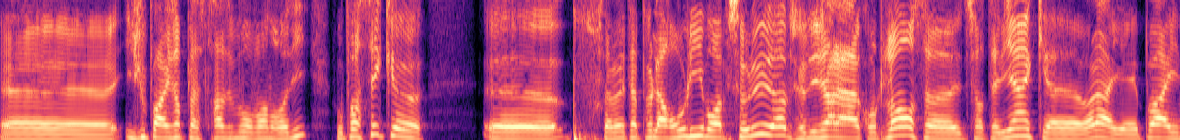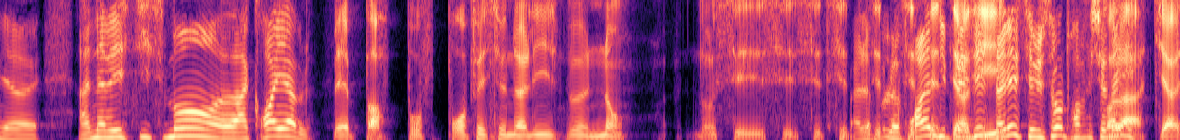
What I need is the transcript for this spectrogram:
Euh, il joue par exemple à Strasbourg vendredi. Vous pensez que euh, ça va être un peu la roue libre absolue, là Parce que déjà, là, contre Lens, tu sentais bien qu'il voilà, il n'y avait pas une, un investissement incroyable. Mais par prof- professionnalisme, non. Donc c'est Bah, le, problème du PSG interdit. cette année, c'est justement le professionnalisme. Voilà,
